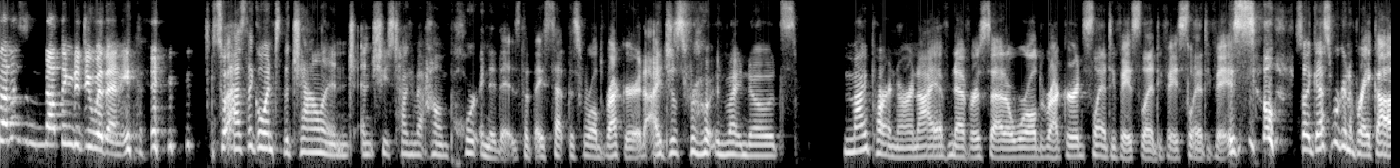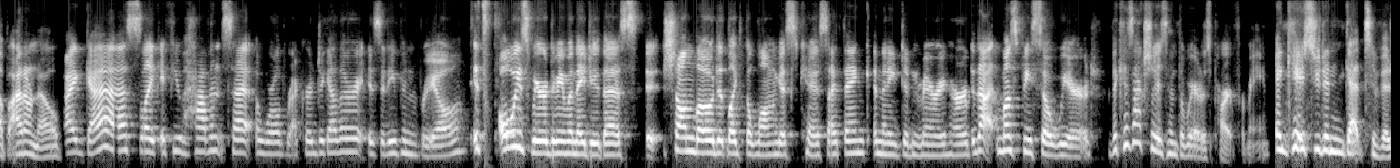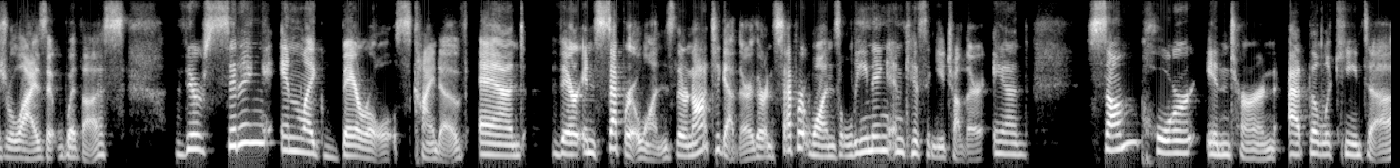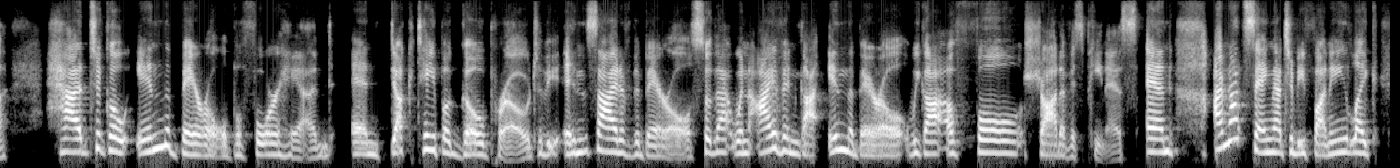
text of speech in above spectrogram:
that has nothing to do with anything. So as they go into the challenge and she's talking about how important it is that they set this world record, I just wrote in my notes, my partner and I have never set a world record slanty face, slanty face, slanty face. so I guess we're going to break up. I don't know. I guess like if you haven't set a world record together, is it even real? It's always weird to me when they do this. It, Sean Lowe did like the longest kiss, I think, and then he didn't marry her. That must be so weird. The kiss actually isn't the weirdest part for me. In case you didn't get to visualize it with us, they're sitting in like barrels kind of and they're in separate ones. They're not together. They're in separate ones, leaning and kissing each other. And some poor intern at the La Quinta had to go in the barrel beforehand and duct tape a GoPro to the inside of the barrel so that when Ivan got in the barrel, we got a full shot of his penis. And I'm not saying that to be funny. Like,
